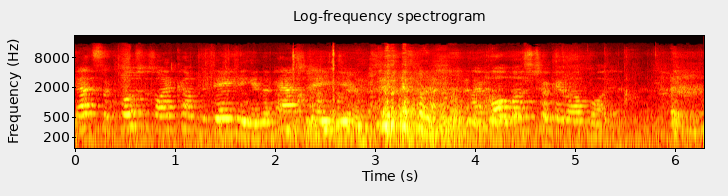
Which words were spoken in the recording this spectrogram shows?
That's the closest I've come to dating in the past eight years. I almost took it up on it.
